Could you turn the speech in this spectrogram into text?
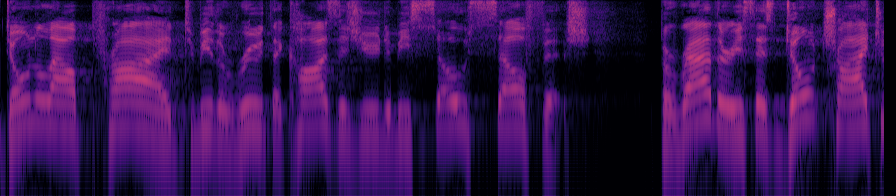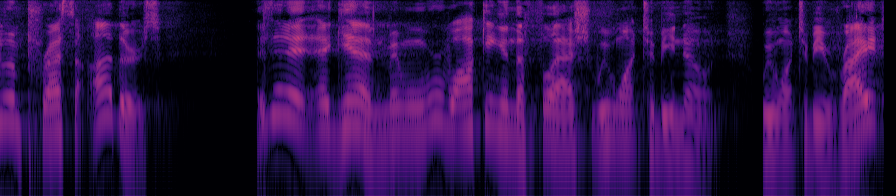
Don't allow pride to be the root that causes you to be so selfish. But rather, he says, Don't try to impress others. Isn't it, again, when we're walking in the flesh, we want to be known. We want to be right.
